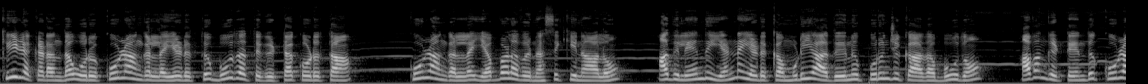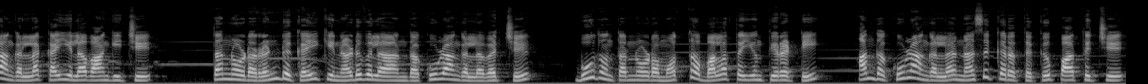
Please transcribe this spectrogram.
கீழே கிடந்த ஒரு கூழாங்கல்ல எடுத்து பூதத்துக்கிட்ட கொடுத்தான். கூழாங்கல்ல எவ்வளவு நசுக்கினாலும் அதுலேந்து எண்ணெய் எடுக்க முடியாதுன்னு புரிஞ்சுக்காத பூதம் அவங்கிட்டேந்து கூழாங்கல்ல கையில வாங்கிச்சு. தன்னோட ரெண்டு கைக்கு நடுவில் அந்த கூழாங்கல்ல வச்சு பூதம் தன்னோட மொத்த பலத்தையும் திரட்டி அந்த கூழாங்கல்ல நசுக்கிறதுக்கு பார்த்துச்சு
